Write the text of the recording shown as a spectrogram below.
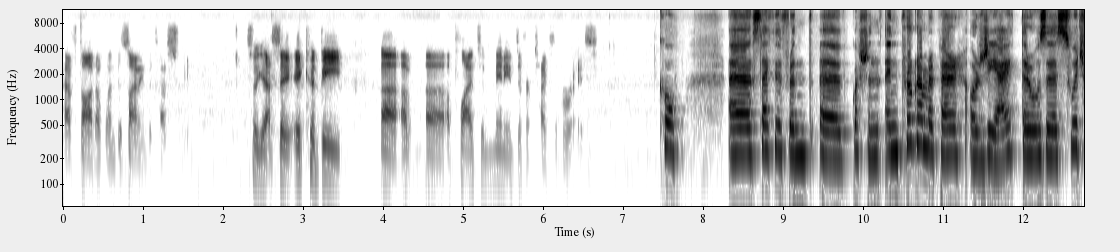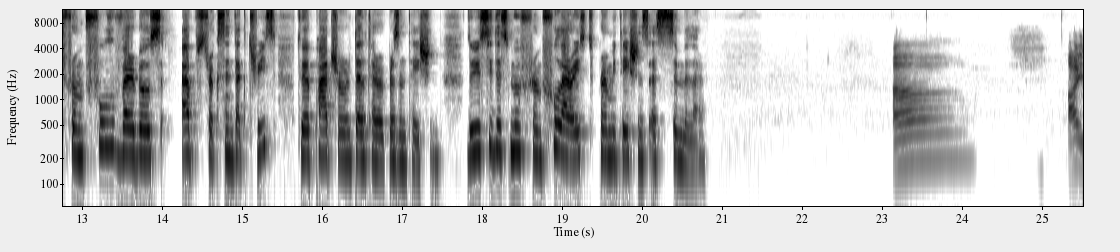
have thought of when designing the test suite. So yes, it, it could be uh, uh, applied to many different types of arrays. Cool. Uh, slightly different uh, question. In program repair or GI, there was a switch from full verbose abstract syntax trees to a patch or delta representation. Do you see this move from full arrays to permutations as similar? Uh, I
